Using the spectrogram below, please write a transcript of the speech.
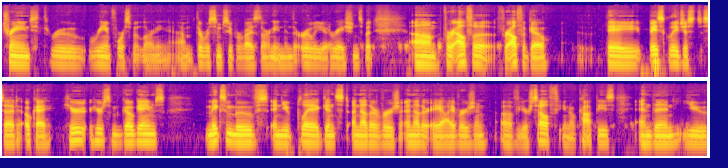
trained through reinforcement learning. Um, there was some supervised learning in the early iterations, but um, for Alpha for AlphaGo, they basically just said, okay, here here's some Go games make some moves and you play against another version another ai version of yourself you know copies and then you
